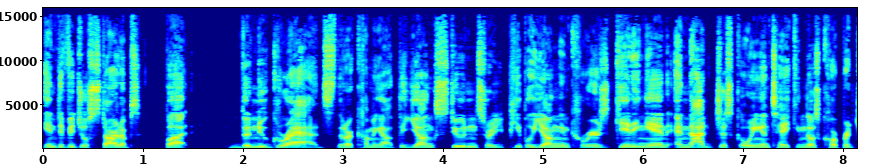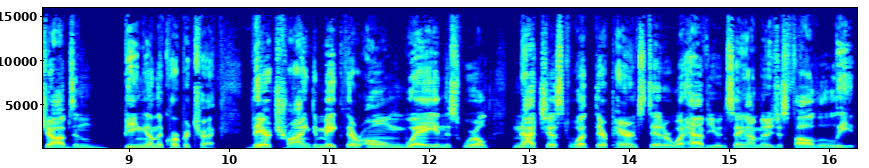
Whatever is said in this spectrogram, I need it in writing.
individual startups, but the new grads that are coming out, the young students or people young in careers getting in and not just going and taking those corporate jobs and being on the corporate track. They're trying to make their own way in this world, not just what their parents did or what have you, and saying, I'm going to just follow the lead.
